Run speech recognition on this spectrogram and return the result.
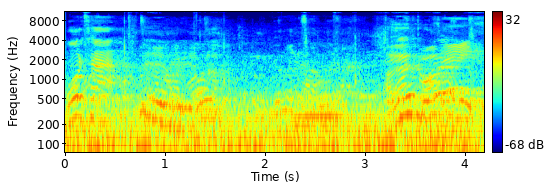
Water. Adentro, eh.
